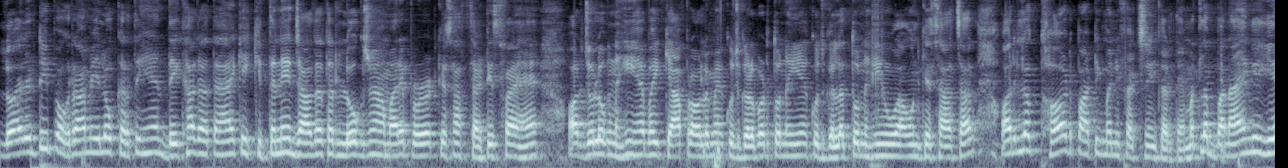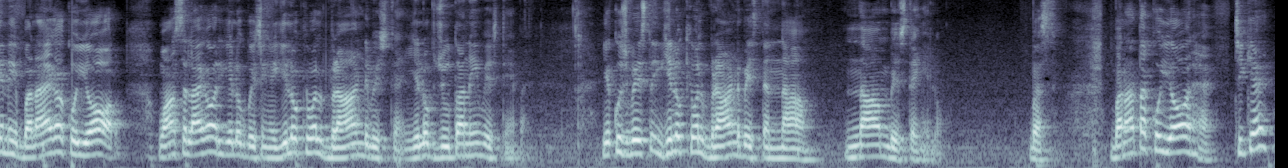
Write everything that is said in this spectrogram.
लॉयल्टी प्रोग्राम ये लोग करते हैं, देखा जाता है कि कितने ज़्यादातर लोग जो है हमारे प्रोडक्ट के साथ सेटिस्फाई हैं और जो लोग नहीं है, भाई क्या प्रॉब्लम है? कुछ गड़बड़ तो नहीं है, कुछ गलत तो नहीं हुआ उनके साथ साथ और ये लोग थर्ड पार्टी मैन्युफैक्चरिंग करते हैं। मतलब बनाएँगे ये नहीं, बनाएगा कोई और, वहाँ से लाएगा और ये लोग बेचेंगे। ये लोग केवल ब्रांड बेचते हैं, ये लोग जूता नहीं बेचते हैं भाई। ये कुछ बेचते हैं, ये लोग केवल ब्रांड बेचते हैं, नाम नाम बेचते हैं ये लोग, बस। बनाता कोई और है, ठीक है?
